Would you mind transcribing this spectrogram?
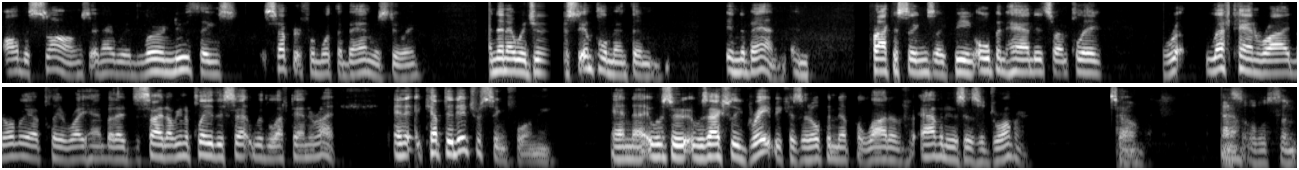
all the songs and I would learn new things separate from what the band was doing. And then I would just implement them in the band and practice things like being open-handed. So I'm playing r- left-hand ride. Normally I play right hand, but I decided I'm going to play this set with left hand and right. and it kept it interesting for me. And uh, it was a, it was actually great because it opened up a lot of avenues as a drummer. So That's awesome.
